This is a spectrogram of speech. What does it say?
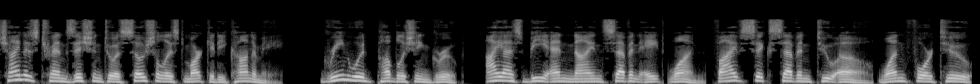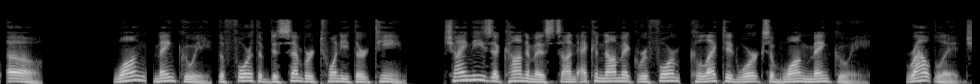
China's Transition to a Socialist Market Economy. Greenwood Publishing Group. ISBN 978-1-56720-142-0. Wang, Mengcui the 4th of December 2013. Chinese Economists on Economic Reform – Collected Works of Wang Mengcui. Routledge.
